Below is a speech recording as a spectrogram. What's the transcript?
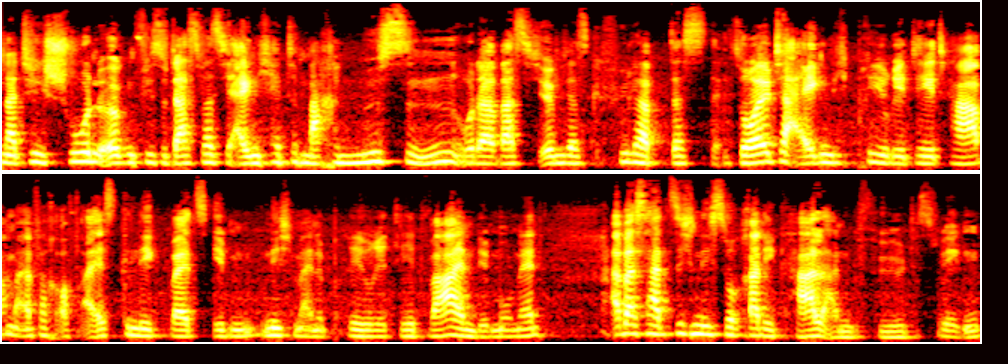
natürlich schon irgendwie so das, was ich eigentlich hätte machen müssen oder was ich irgendwie das Gefühl habe, das sollte eigentlich Priorität haben, einfach auf Eis gelegt, weil es eben nicht meine Priorität war in dem Moment. Aber es hat sich nicht so radikal angefühlt, deswegen.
